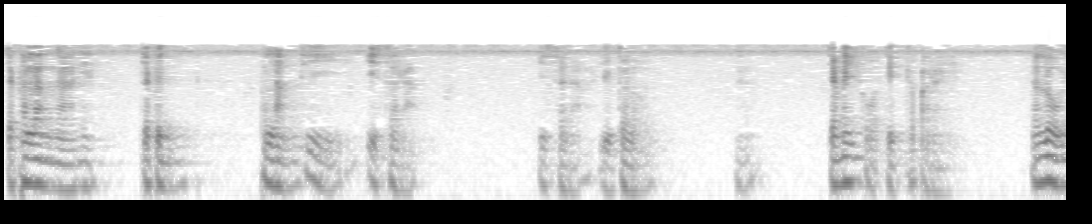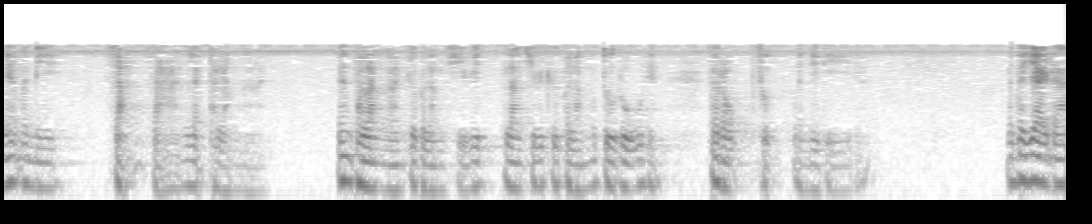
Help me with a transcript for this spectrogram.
แต่พลังงานเนี่ย จะเป็นพลังที่อิสระ อิสระอยู่ตลอดนะ จะไม่เกาะติดกับอะไรนั้นโลกนี้มันมีสสารและพลังงาน นั่นพลังงานคือพลังชีวิต พลังชีวิตคือพลังมุตุรู้เนี่ย ถ้าเราฝึกมันดีๆเนี่ยมันจะแยกได้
